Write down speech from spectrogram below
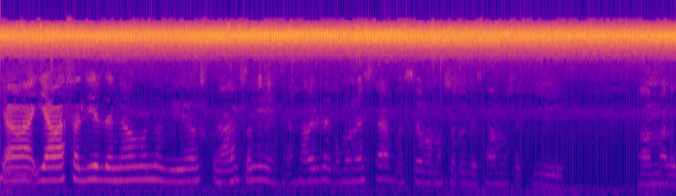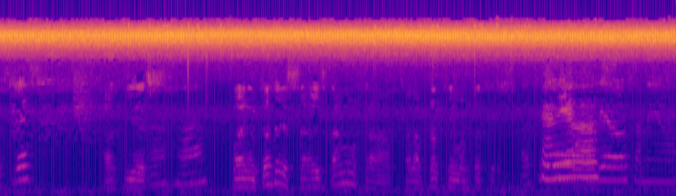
ya va, ya va a salir de nuevo unos videos con Ah, nosotros. sí, ajá, ahorita como no está, pues solo nosotros estamos aquí, nada más los tres. Así es. Ajá. Bueno, entonces ahí estamos, hasta la próxima entonces. Así es, Adiós. adiós amigos.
